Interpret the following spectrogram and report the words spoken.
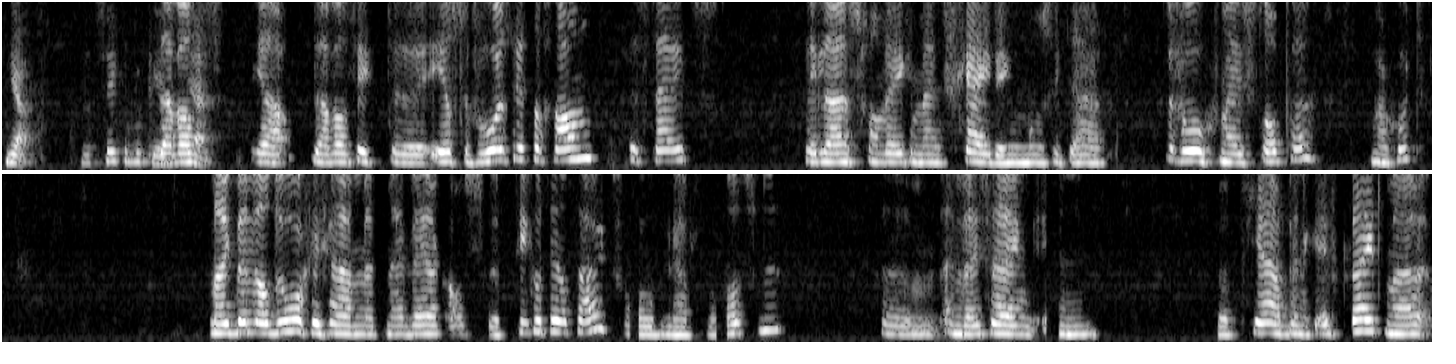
Ja, dat is zeker bekend. Daar was, ja. ja, daar was ik de eerste voorzitter van destijds. Helaas vanwege mijn scheiding moest ik daar te vroeg mee stoppen. Maar goed. Maar ik ben wel doorgegaan met mijn werk als psychotherapeut voor hoogbegaafde volwassenen. Um, en wij zijn in dat jaar ben ik even kwijt, maar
